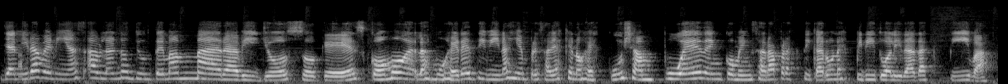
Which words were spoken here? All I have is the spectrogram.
Yanira, venías hablando de un tema maravilloso que es cómo las mujeres divinas y empresarias que nos escuchan pueden comenzar a practicar una espiritualidad activa.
